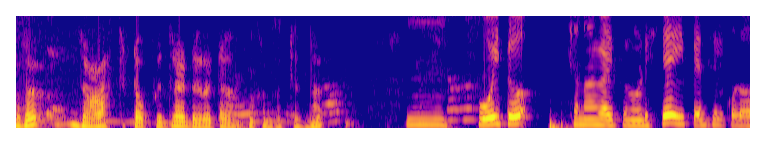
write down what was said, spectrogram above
ಅದು ಜಾಸ್ತಿ ಟಪ್ ಇದ್ರೆ ಡೈರೆಕ್ಟಾಗಿ ಹಾಕ್ಬೇಕು ಅನ್ಸುತ್ತೆ ಹೋಯ್ತು. ಚೆನ್ನಾಗಾಯ್ತು ನೋಡಿ. ಹೇ ಈ ಪೆನ್ಸಿಲ್ ಕೊಡೋ.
